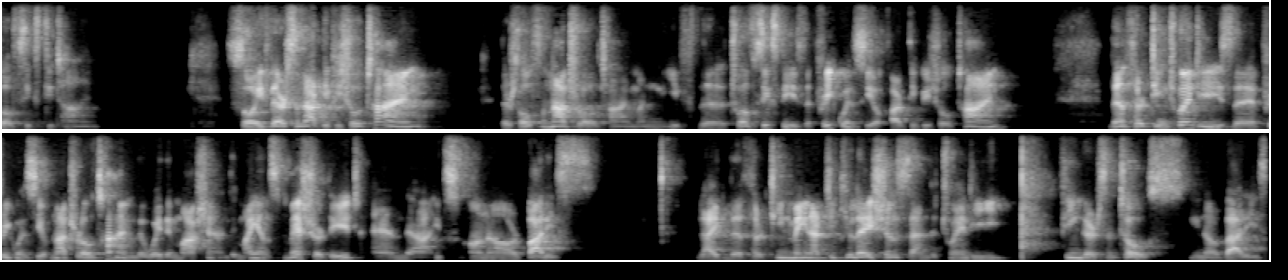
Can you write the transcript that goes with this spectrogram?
1260 time. So if there's an artificial time, there's also natural time. And if the 1260 is the frequency of artificial time, then 1320 is the frequency of natural time, the way the, Mayan, the Mayans measured it, and uh, it's on our bodies. like the 13 main articulations and the 20 fingers and toes in our bodies.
